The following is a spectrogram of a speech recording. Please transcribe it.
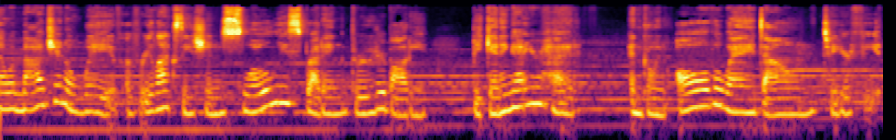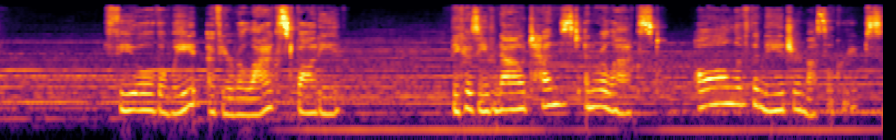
Now imagine a wave of relaxation slowly spreading through your body, beginning at your head and going all the way down to your feet. Feel the weight of your relaxed body because you've now tensed and relaxed all of the major muscle groups.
